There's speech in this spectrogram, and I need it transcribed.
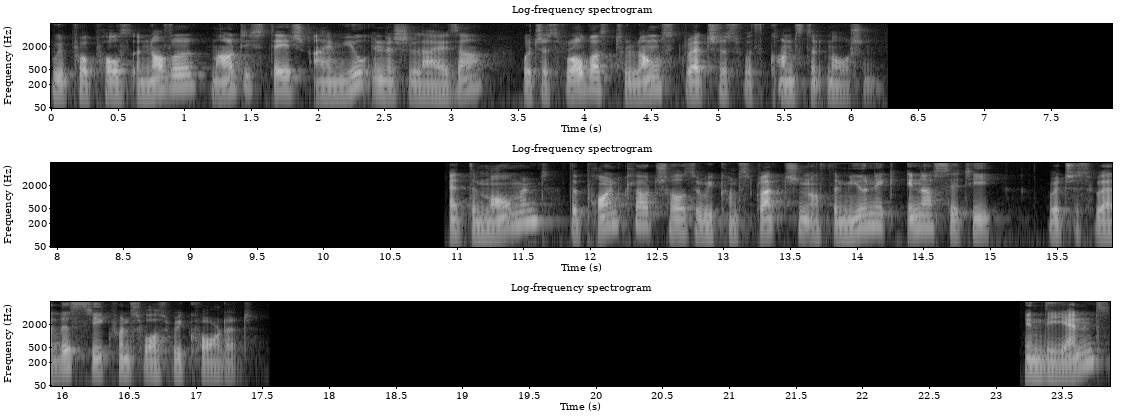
we propose a novel multi-stage IMU initializer which is robust to long stretches with constant motion. At the moment, the point cloud shows a reconstruction of the Munich inner city, which is where this sequence was recorded. In the end,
